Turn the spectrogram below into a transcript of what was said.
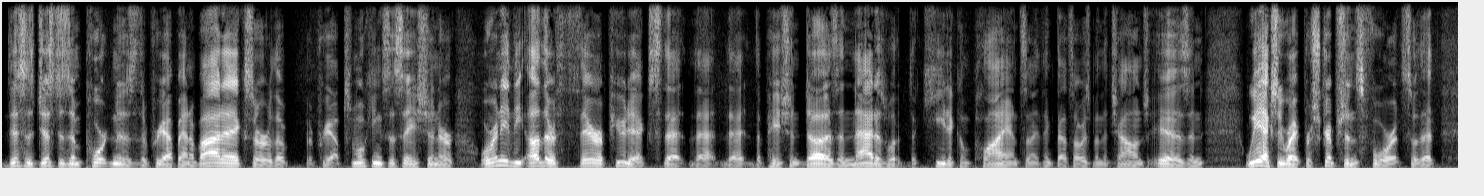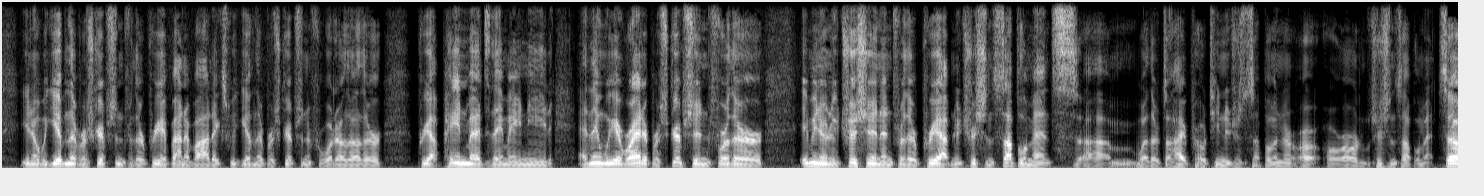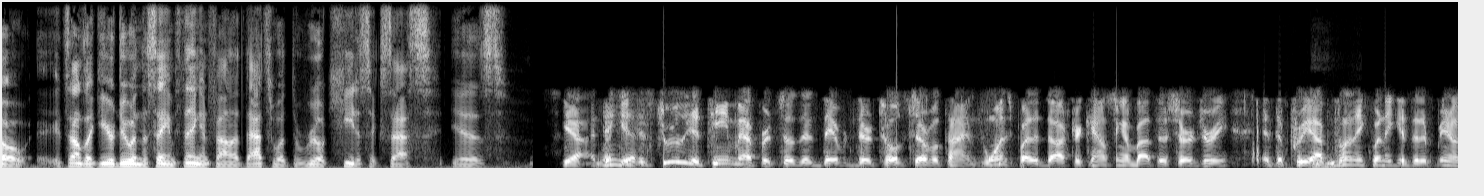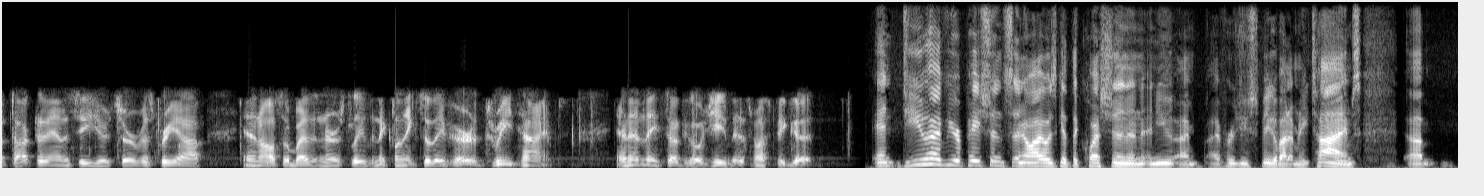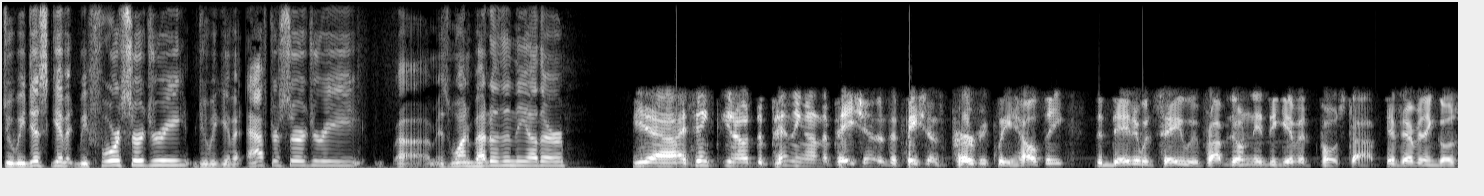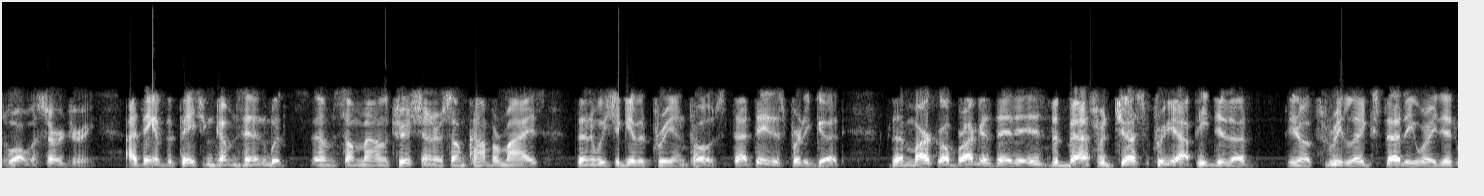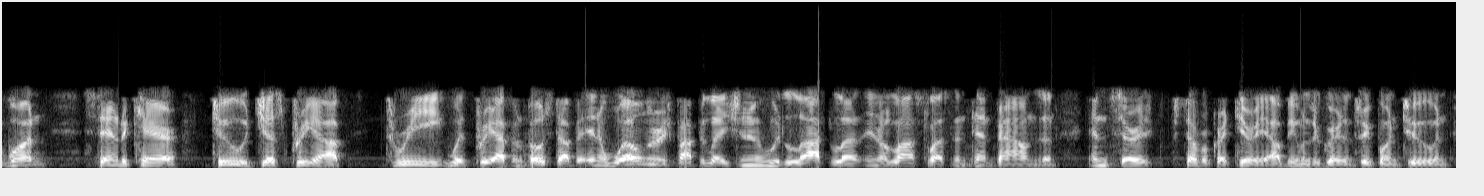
this is just as important as the pre-op antibiotics or the, pre-op smoking cessation or or any of the other therapeutics that that that the patient does and that is what the key to compliance and I think that's always been the challenge is and we actually write prescriptions for it so that you know we give them the prescription for their pre-op antibiotics we give them the prescription for what other pre-op pain meds they may need and then we write a prescription for their immunonutrition and for their pre-op nutrition supplements um, whether it's a high protein nutrition supplement or, or, or nutrition supplement. So it's like you're doing the same thing and found that that's what the real key to success is. Yeah, I think it's truly a team effort. So they're, they're told several times. Once by the doctor counseling about their surgery at the pre-op mm-hmm. clinic when they get to the, you know talk to the anesthesia service pre-op, and also by the nurse leaving the clinic. So they've heard it three times, and then they start to go, "Gee, this must be good." And do you have your patients? You know, I always get the question, and, and you, i have heard you speak about it many times. Um, do we just give it before surgery? Do we give it after surgery? Um, is one better than the other? Yeah, I think you know, depending on the patient, if the patient's perfectly healthy, the data would say we probably don't need to give it post-op if everything goes well with surgery. I think if the patient comes in with um, some malnutrition or some compromise, then we should give it pre and post. That data is pretty good the Marco Braga's data is the best for just pre-op. He did a you know three leg study where he did one standard of care, two with just pre-op, three with pre-op and post-op in a well-nourished population who had lost less you know lost less than 10 pounds and and several criteria. Albumins are greater than 3.2 and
